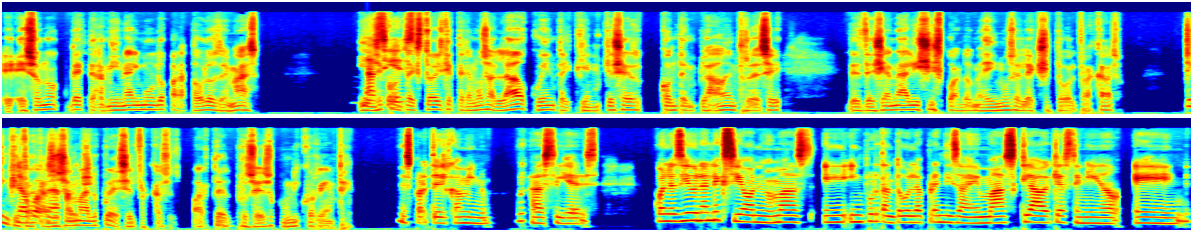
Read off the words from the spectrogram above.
e, eso no determina el mundo para todos los demás. Y ese contexto del que tenemos al lado cuenta y tiene que ser contemplado dentro de ese, desde ese análisis cuando medimos el éxito o el fracaso. Sin que el fracaso sea malo, pues el fracaso es parte del proceso común y corriente. Es parte del camino, así es. ¿Cuál ha sido la lección más eh, importante o el aprendizaje más clave que has tenido en,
